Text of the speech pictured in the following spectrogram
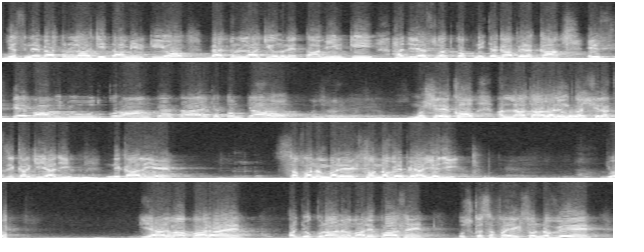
جس نے بیت اللہ کی تعمیر کی ہو، بیت اللہ کی انہوں نے تعمیر کی، حجر اسود کو اپنی جگہ پہ رکھا۔ اس کے باوجود قرآن کہتا ہے کہ تم کیا ہو؟ مشرق ہو۔ اللہ تعالیٰ نے ان کا شرک ذکر کیا جی۔ نکالیے۔ صفحہ نمبر ایک سو نوے پہ آئیے جی۔ جو گیارہواں پارا ہے۔ اور جو قرآن ہمارے پاس ہیں، اس کا صفحہ ایک سو نوے ہے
